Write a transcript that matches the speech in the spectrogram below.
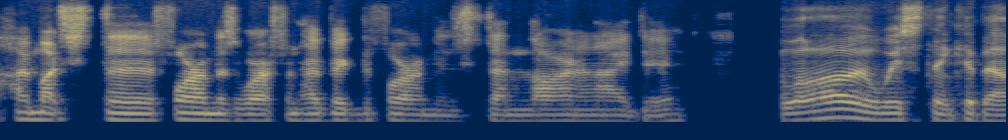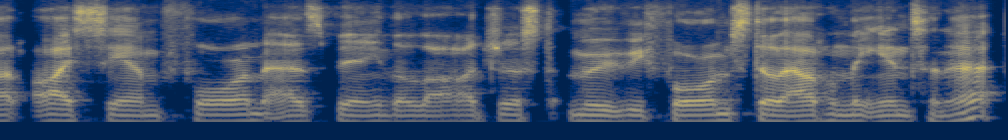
how much the forum is worth and how big the forum is than Lauren and I do. Well, I always think about ICM Forum as being the largest movie forum still out on the internet.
